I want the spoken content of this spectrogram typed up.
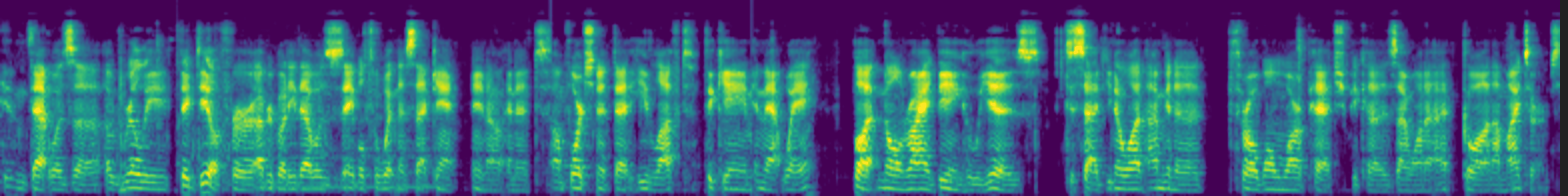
and that was a, a really big deal for everybody that was able to witness that game. You know, and it's unfortunate that he left the game in that way. But Nolan Ryan, being who he is, decided, you know what, I'm gonna throw one more pitch because I want to go out on my terms.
